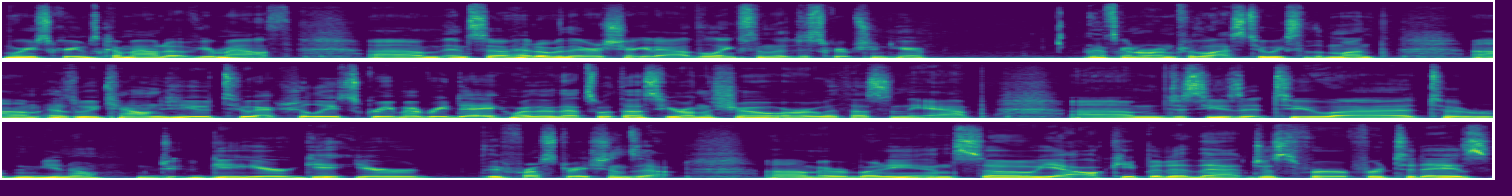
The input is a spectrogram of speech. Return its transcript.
where your screams come out of, your mouth. Um, and so head over there to check it out. The link's in the description here. That's going to run for the last two weeks of the month um, as we challenge you to actually scream every day, whether that's with us here on the show or with us in the app. Um, just use it to uh, to you know get your get your frustrations out, um, everybody. And so, yeah, I'll keep it at that just for for today's.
